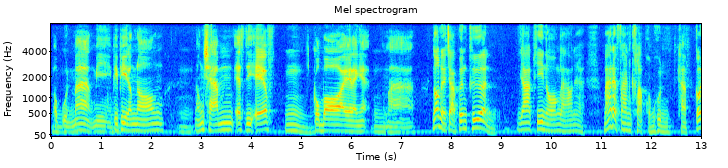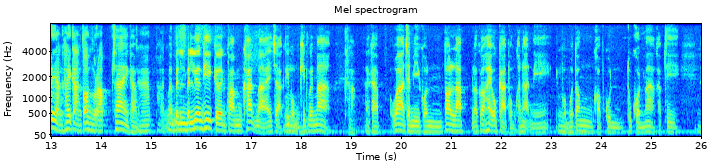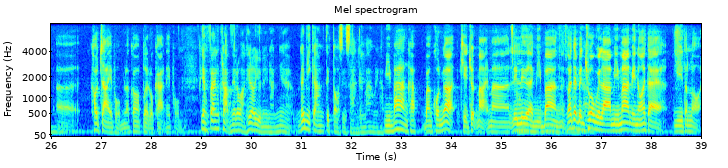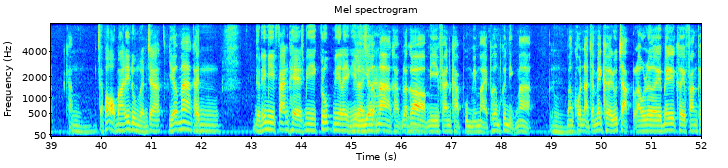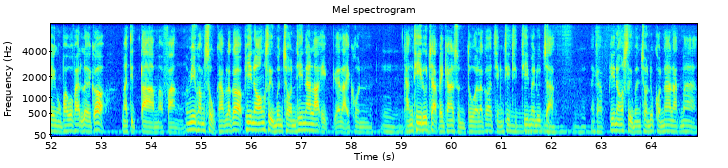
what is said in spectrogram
อบอุ่นมาก มีพี่ๆน้องๆ น้องแชมป์ SDF อืมโกบอยอะไรเงี้ยมานอกเหนือจากเพื่อนๆญาติพี่น้องแล้วเนี่ย แม้แต่แฟนคลับของคุณ ครับ ก็ยังให้การต้อนรับใช่ครับ นะฮะผ่านมันเป็นเป็นเรื่องที่เกินความคาดหมายจากที่ผมคิดไว้มากครับ นะครับ ว่าจะมีคนต้อนรับแล้วก็ให้โอกาสผมขนาดนี้ ผมก็ต้องขอบคุณทุกคนมากครับที่เอ่อเข้าใจผมแล้วก็เปิดโอกาสให้ผม อย่างแฟนคลับในระหว่างที่เราอยู่ในนั้นเนี่ยได้มีการติดต่อสื่อสารกันบ้างไหมครับ มีบ้างครับ บางคนก็เขียนจดหมายมาเรื่อยๆ มีบ้าง ก็จะเป็นช่วงเวลามีมากมีน้อยแต่มีตลอด ครับอืมแต่พอออกมาได้ดูเหมือนจะเยอะมากครับเป็นเดี๋ยวนี้มีแฟนเพจมีกลุ่มมีอะไรอย่างนี้เลยมีเยอะใช่ไหมากครับ แล้วก็มีแฟนคลับกลุ่มใหม่ๆเพิ่มขึ้นอีกมาก บางคนอาจจะไม่เคยรู้จักเราเลย ไม่ได้เคยฟังเพลงของ Power Pat เลยก็มาติดตามมาฟังมันมีความสุขครับ แล้วก็พี่น้องสื่อมวลชนที่น่ารักอีกหลายๆคน ทั้งที่รู้จักเป็นการส่วนตัว แล้วก็ทิ้งที่ที่ที่ไม่รู้จักนะครับพี่น้องสื่อมวลชนทุกคนน่ารักมาก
